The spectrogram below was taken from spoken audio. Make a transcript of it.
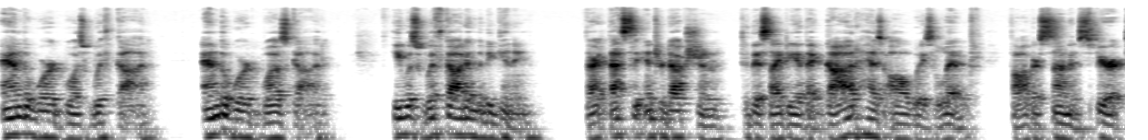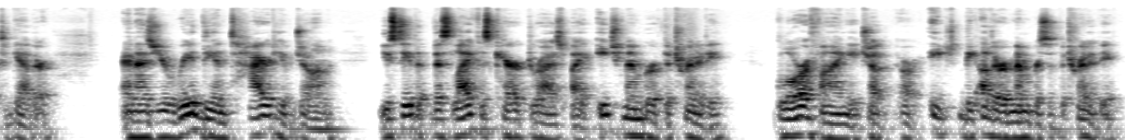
and the Word was with God, and the Word was God. He was with God in the beginning. Right? That's the introduction to this idea that God has always lived, Father, Son, and Spirit together. And as you read the entirety of John, you see that this life is characterized by each member of the Trinity glorifying each other or each the other members of the Trinity.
